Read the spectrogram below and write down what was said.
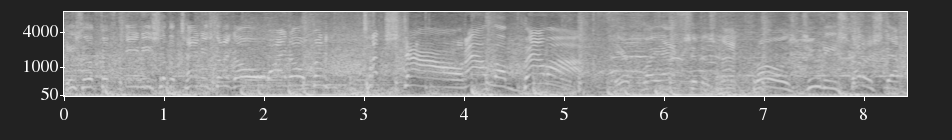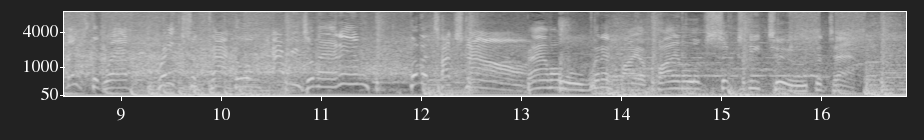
He's to the 15, he's to the 10, he's going to go wide open. Touchdown, Alabama. Here play action as Mac throws. Jeudy stutter step, makes the grab, breaks a tackle, and carries a man in for the touchdown. Bama will win it by a final of 62 to 10.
